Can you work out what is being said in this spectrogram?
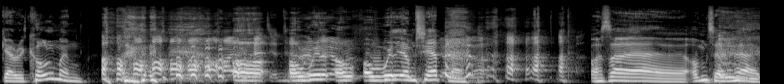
Gary Coleman. og, og, Will, og, og William Shatner. og så er øh, omtalen her.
